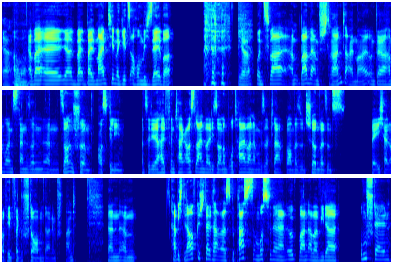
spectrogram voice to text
ja. Aber. aber äh, ja, bei, bei meinem Thema geht es auch um mich selber. ja. Und zwar am, waren wir am Strand einmal und da haben wir uns dann so einen ähm, Sonnenschirm ausgeliehen. Kannst du dir halt für einen Tag ausleihen, weil die Sonne brutal war. Und haben gesagt, klar, brauchen wir so einen Schirm, weil sonst wäre ich halt auf jeden Fall gestorben da an dem Strand. Dann ähm, habe ich den aufgestellt, hat alles gepasst und musste den dann irgendwann aber wieder umstellen,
